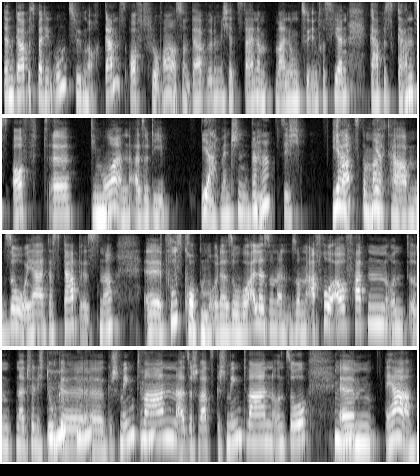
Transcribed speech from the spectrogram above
dann gab es bei den Umzügen auch ganz oft Florence und da würde mich jetzt deine Meinung zu interessieren, gab es ganz oft äh, die Mohren, also die ja. Menschen, die sich ja, schwarz gemacht ja. haben. So, ja, das gab es, ne? Äh, Fußgruppen oder so, wo alle so einen, so einen Afro auf hatten und, und natürlich mhm, dunkel mhm, äh, geschminkt mhm. waren, also schwarz geschminkt waren und so. Mhm. Ähm, ja,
